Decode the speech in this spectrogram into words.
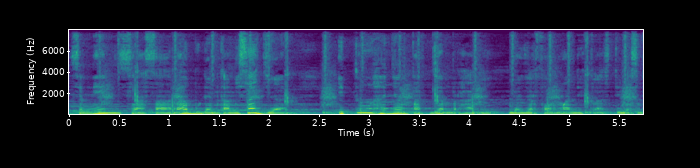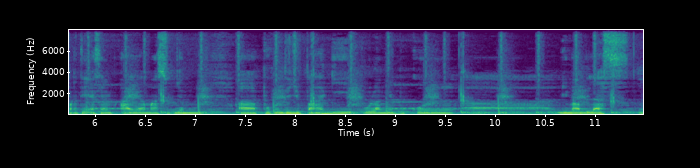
Senin, Selasa, Rabu, dan Kamis saja itu hanya 4 jam per hari. Belajar formal di kelas. Tidak seperti SMA yang masuk jam uh, pukul 7 pagi pulangnya pukul uh, 15.00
